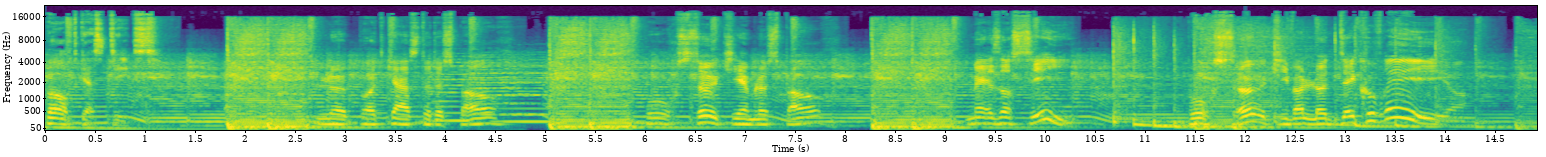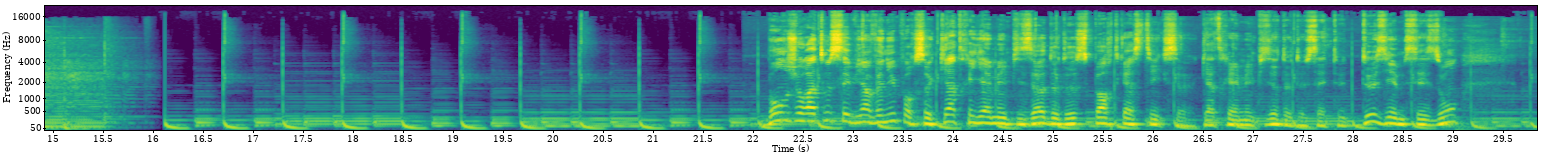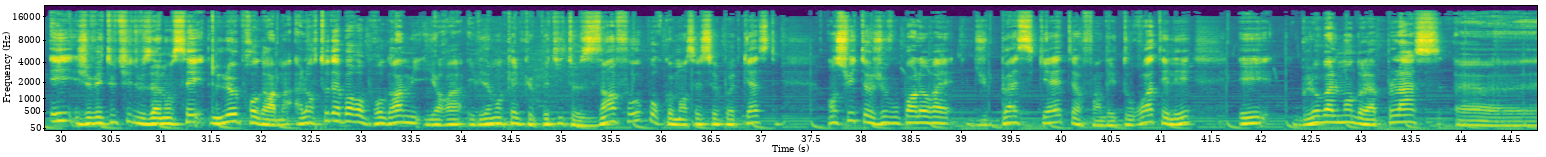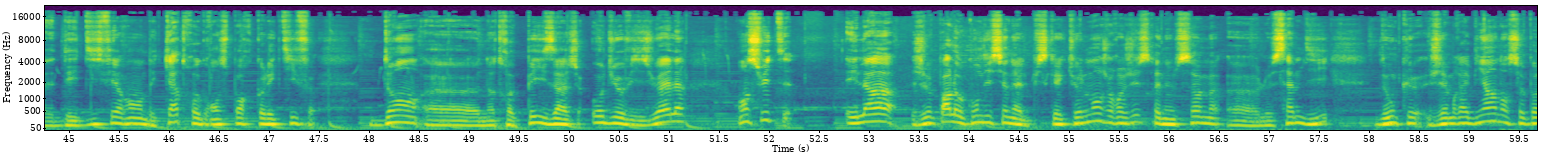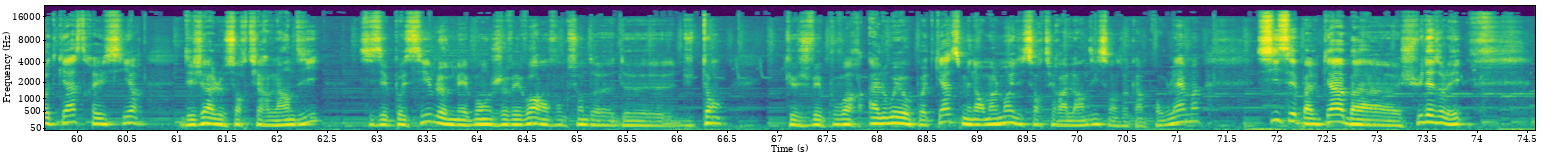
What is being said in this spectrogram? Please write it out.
Sportcastix, le podcast de sport pour ceux qui aiment le sport, mais aussi pour ceux qui veulent le découvrir. Bonjour à tous et bienvenue pour ce quatrième épisode de Sportcastix, quatrième épisode de cette deuxième saison. Et je vais tout de suite vous annoncer le programme. Alors tout d'abord au programme, il y aura évidemment quelques petites infos pour commencer ce podcast. Ensuite, je vous parlerai du basket, enfin des droits télé et globalement de la place euh, des différents, des quatre grands sports collectifs dans euh, notre paysage audiovisuel. Ensuite, et là, je parle au conditionnel, puisqu'actuellement j'enregistre et nous sommes euh, le samedi. Donc j'aimerais bien dans ce podcast réussir déjà à le sortir lundi, si c'est possible, mais bon, je vais voir en fonction du temps que je vais pouvoir allouer au podcast, mais normalement il sortira lundi sans aucun problème. Si c'est pas le cas, bah je suis désolé,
